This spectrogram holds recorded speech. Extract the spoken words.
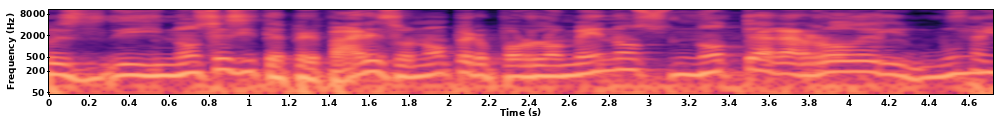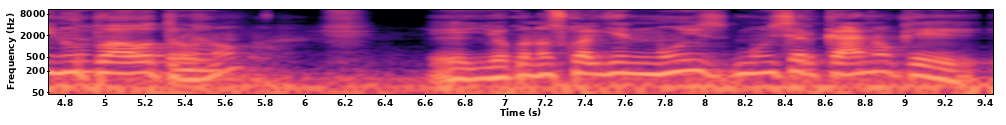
Pues, y no sé si te prepares o no, pero por lo menos no te agarró de un Exacto. minuto a otro, ¿no? No. Eh, yo conozco a alguien muy, muy cercano que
